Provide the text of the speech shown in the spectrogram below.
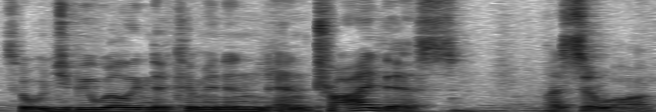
"So would you be willing to come in and, and try this?" I said, "Well,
